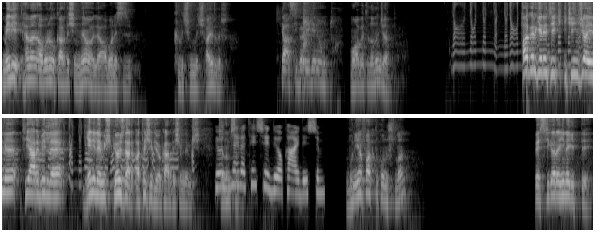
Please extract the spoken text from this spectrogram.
Meli hemen abone ol kardeşim. Ne öyle abonesiz kılıç mılıç hayırdır? Ya sigarayı gene unuttuk. Muhabbete dalınca. Hager Genetik ikinci ayını 1 ile yenilemiş. Gözler ateş ediyor kardeşim demiş. Canımsın. Gözler ateş ediyor kardeşim. Bu niye farklı konuştu lan? Ve sigara yine gitti.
